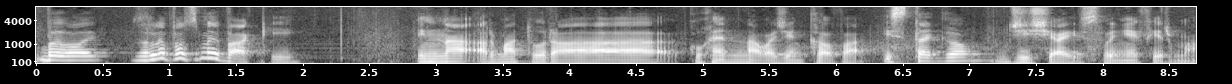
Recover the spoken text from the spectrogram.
były zlewozmywaki inna armatura kuchenna, łazienkowa i z tego dzisiaj słynie firma.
